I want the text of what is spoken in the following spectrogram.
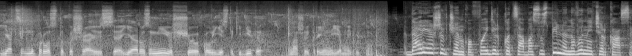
Я цим не просто пишаюся. Я розумію, що коли є такі діти, у нашої країни є майбутнє. Дар'я Шевченко, Федір Коцаба, Суспільне новини Черкаси.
